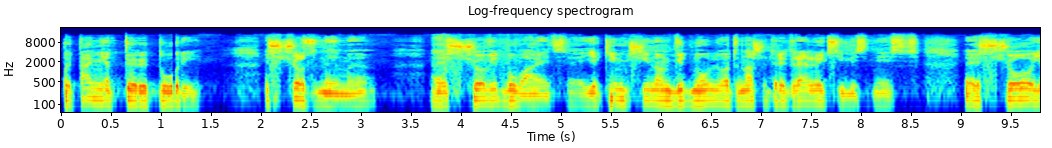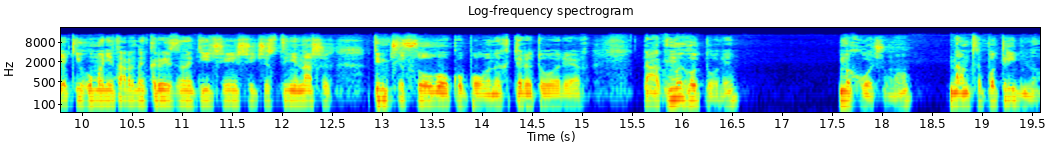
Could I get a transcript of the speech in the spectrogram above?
Питання територій, що з ними, що відбувається, яким чином відновлювати нашу територіальну цілісність, е, що які гуманітарні кризи на тій чи іншій частині наших тимчасово окупованих територіях. Так, ми готові. Ми хочемо, нам це потрібно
